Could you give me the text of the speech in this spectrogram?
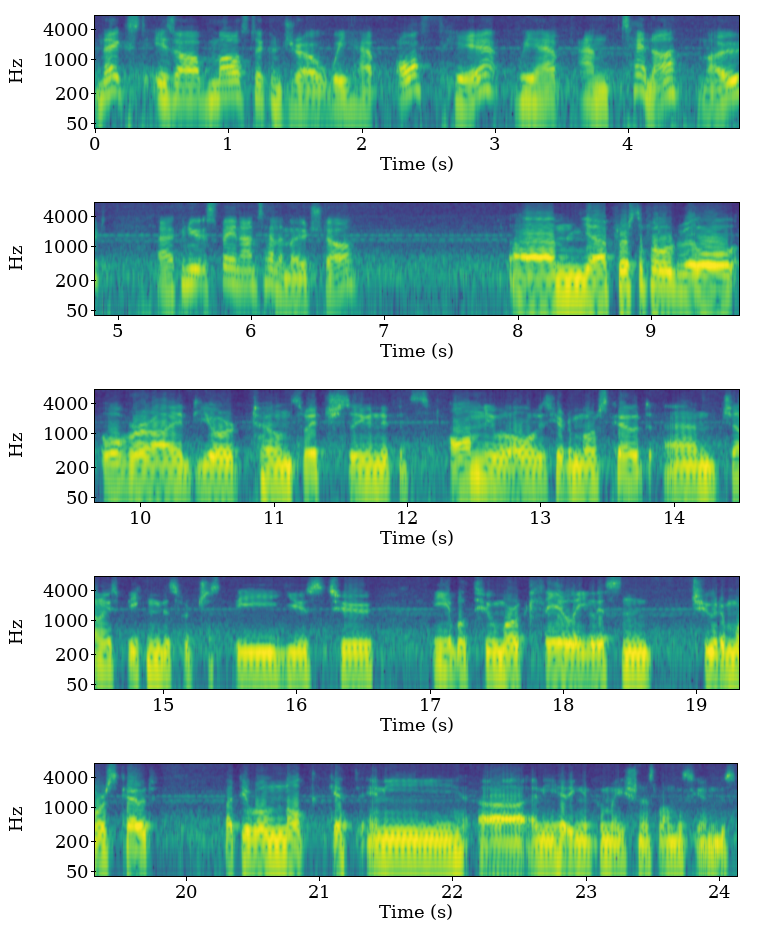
Next is our master control. We have off here. We have antenna mode. Uh, can you explain antenna mode, Star? Um, yeah, first of all, it will override your tone switch, so even if it's on, you will always hear the Morse code. And generally speaking, this would just be used to be able to more clearly listen to the Morse code but you will not get any uh, any heading information as long as you're in this.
